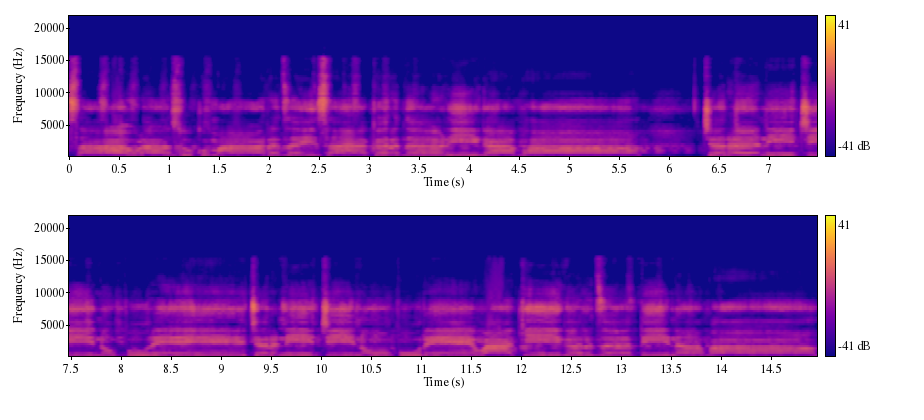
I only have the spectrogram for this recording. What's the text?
सावळा सुकुमार जैसा कर्दळी गाभा। चरणीची नुपुरे चरणीची नुपुरे वाकी गरजती बा.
